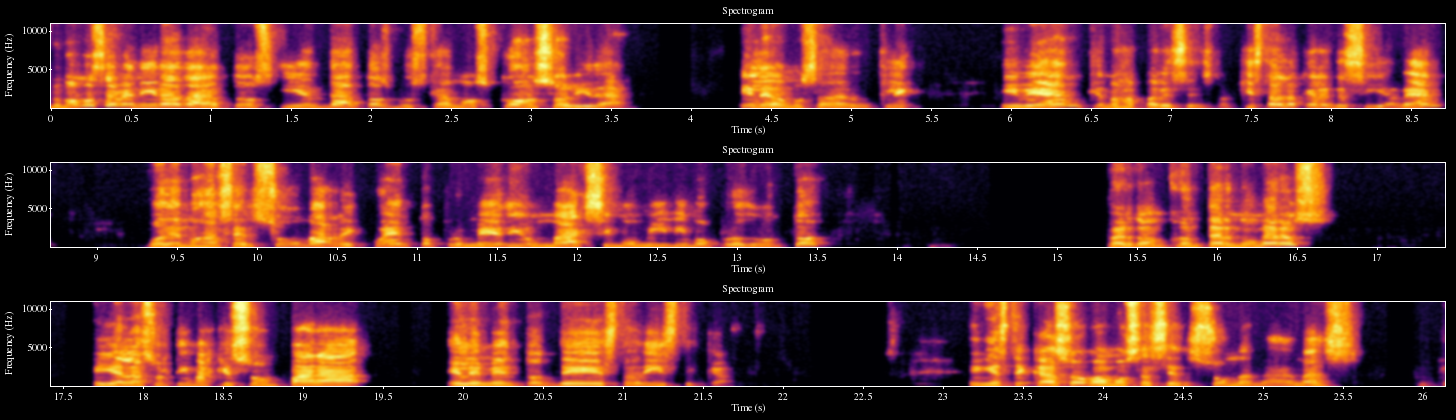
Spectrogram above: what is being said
Nos vamos a venir a datos y en datos buscamos consolidar. Y le vamos a dar un clic y vean que nos aparece esto. Aquí está lo que les decía, vean. Podemos hacer suma, recuento, promedio, máximo, mínimo, producto. Perdón, contar números. Y ya las últimas que son para elementos de estadística. En este caso vamos a hacer suma nada más. ¿Ok?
